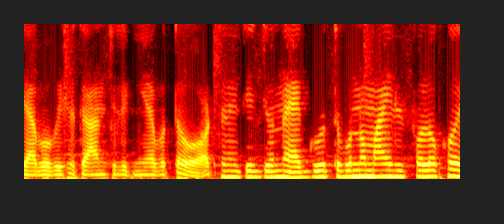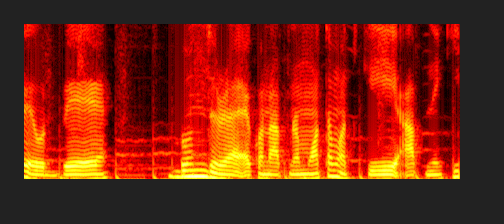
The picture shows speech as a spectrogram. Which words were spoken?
যা ভবিষ্যতে আঞ্চলিক নিরাপত্তা ও অর্থনীতির জন্য এক গুরুত্বপূর্ণ মাইল ফলক হয়ে উঠবে। বন্ধুরা, এখন আপনার মতামত কি? আপনি কি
